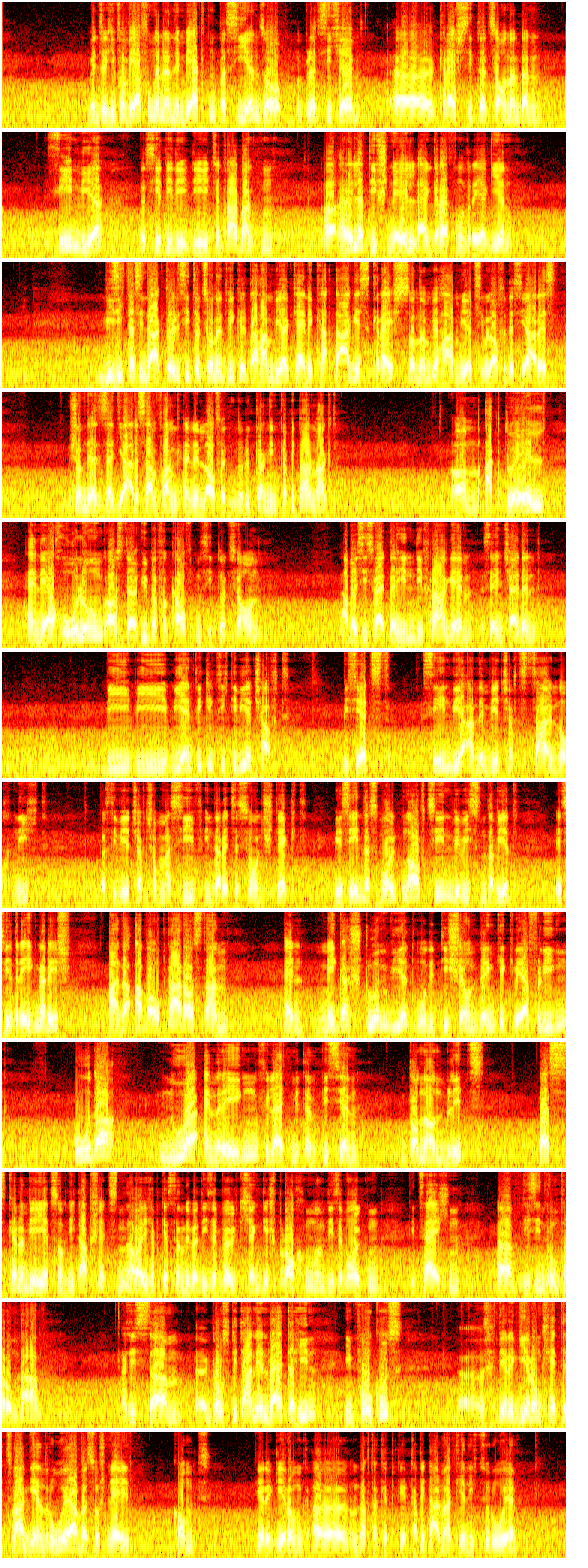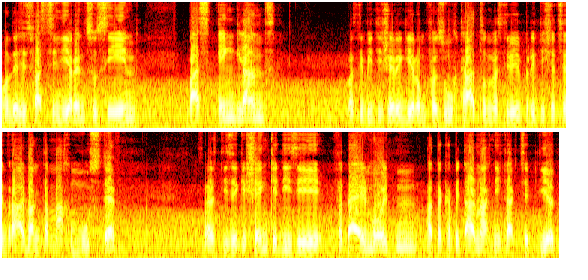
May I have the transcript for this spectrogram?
Wenn solche Verwerfungen an den Märkten passieren, so plötzliche äh, Crash-Situationen, dann sehen wir, dass hier die, die, Zentralbanken äh, relativ schnell eingreifen und reagieren. Wie sich das in der aktuellen Situation entwickelt, da haben wir keine Tagescrashs, sondern wir haben jetzt im Laufe des Jahres schon seit Jahresanfang einen laufenden Rückgang im Kapitalmarkt ähm, aktuell eine Erholung aus der überverkauften Situation. Aber es ist weiterhin die Frage sehr entscheidend, wie, wie, wie entwickelt sich die Wirtschaft? Bis jetzt sehen wir an den Wirtschaftszahlen noch nicht, dass die Wirtschaft schon massiv in der Rezession steckt. Wir sehen, dass Wolken aufziehen, wir wissen, da wird, es wird regnerisch, aber, ob daraus dann ein Megasturm wird, wo die Tische und Bänke querfliegen oder nur ein Regen, vielleicht mit ein bisschen Donner und Blitz. Das können wir jetzt noch nicht abschätzen, aber ich habe gestern über diese Wölkchen gesprochen und diese Wolken, die Zeichen, äh, die sind rundherum da. Es ist ähm, äh, Großbritannien weiterhin im Fokus. Äh, die Regierung hätte zwar gern Ruhe, aber so schnell kommt die Regierung äh, und auch der Kapitalmarkt hier nicht zur Ruhe. Und es ist faszinierend zu sehen, was England, was die britische Regierung versucht hat und was die britische Zentralbank da machen musste. Das heißt, diese Geschenke, die sie verteilen wollten, hat der Kapitalmarkt nicht akzeptiert.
